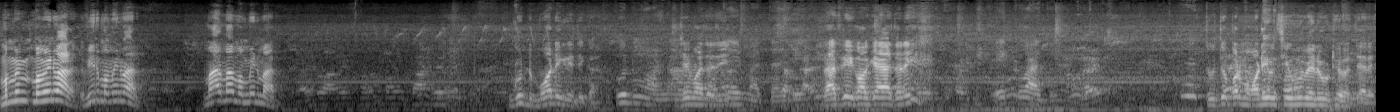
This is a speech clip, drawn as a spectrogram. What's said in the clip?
મમ્મી મમ્મીને માર. વીર મમ્મીને માર. માર માર મમ્મીને માર. Good morning Ritika good morning જય માતાજી. રાત્રે એક વાગે આવ્યા હતા નહીં? એક વાગે. તું તો પણ મોડી ઉઠી હું વહેલું ઉઠ્યો અત્યારે.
